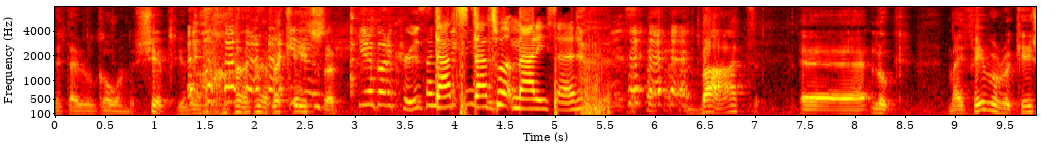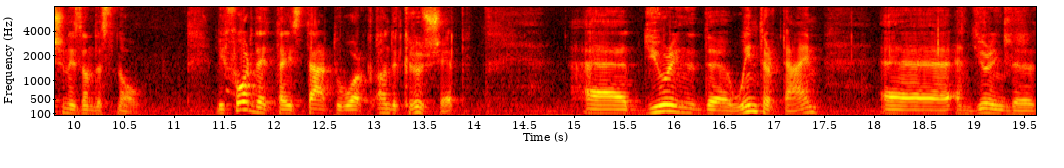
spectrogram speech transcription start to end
that I will go on the ship, you know, on a vacation. You don't go to cruise on That's that's what Maddy said. But uh, look, my favorite vacation is on the snow. Before that, I start to work on the cruise ship. Uh, during the winter time, uh, and during the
